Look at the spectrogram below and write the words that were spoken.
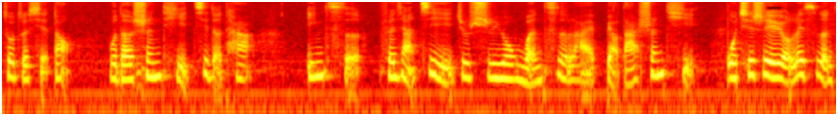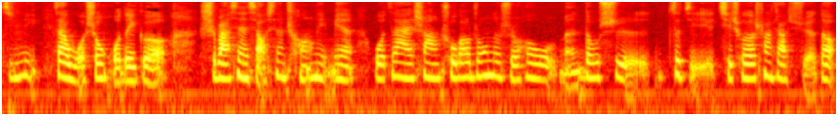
作者写道：“我的身体记得他，因此分享记忆就是用文字来表达身体。我其实也有类似的经历，在我生活的一个十八线小县城里面，我在上初高中的时候，我们都是自己骑车上下学的。”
